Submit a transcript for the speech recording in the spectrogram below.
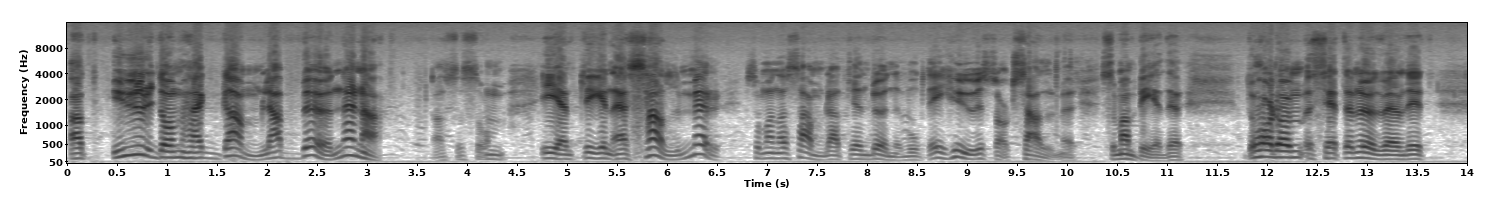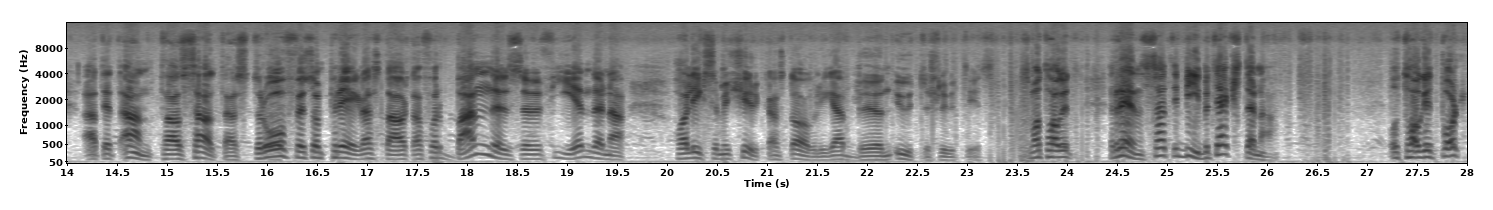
att ur de här gamla bönerna, alltså som egentligen är salmer som man har samlat till en bönebok, det är i huvudsak salmer som man beder, då har de sett det nödvändigt att ett antal saltarstrofer som präglas starkt av förbannelse över fienderna har liksom i kyrkans dagliga bön uteslutits. Som har tagit, rensat i bibeltexterna och tagit bort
